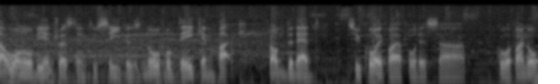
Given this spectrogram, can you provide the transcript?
That one will be interesting to see because Norfolk they came back from the dead to qualify for this uh, quarterfinal.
